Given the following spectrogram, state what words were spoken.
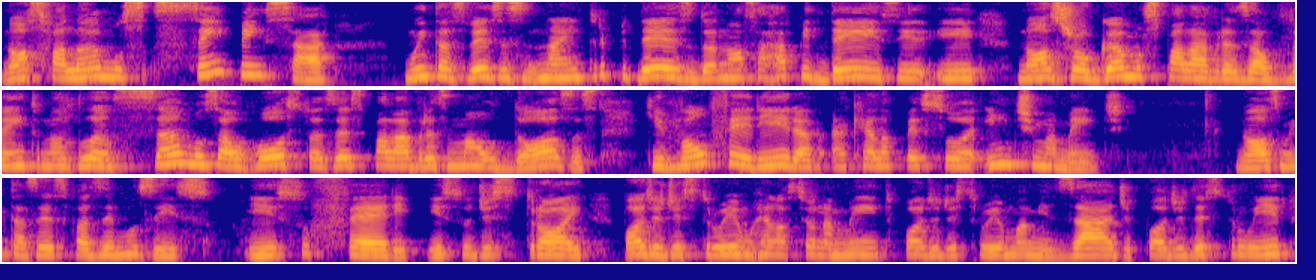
nós falamos sem pensar, muitas vezes na intrepidez da nossa rapidez e, e, nós jogamos palavras ao vento, nós lançamos ao rosto, às vezes, palavras maldosas que vão ferir a, aquela pessoa intimamente. Nós muitas vezes fazemos isso. E isso fere, isso destrói, pode destruir um relacionamento, pode destruir uma amizade, pode destruir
